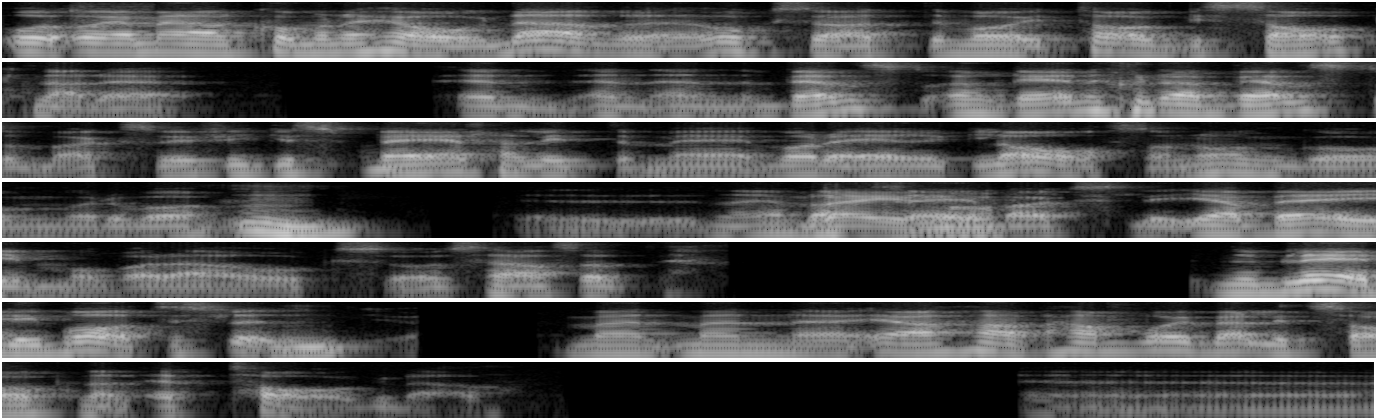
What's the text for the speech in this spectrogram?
och, och jag menar, kommer ni ihåg där eh, också att det var ett tag vi saknade en, en, en, vänster, en renodlad vänsterback så vi fick ju spela lite med, var det Erik Larsson någon gång och det var mm. jävla Beijmo. trebacksli- Ja, Beijmo var där också. Så här, så att, nu blev det ju bra till slut. Mm. Men, men eh, ja, han, han var ju väldigt saknad ett tag där. Eh,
